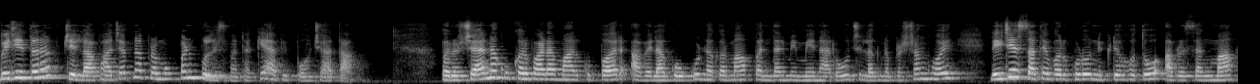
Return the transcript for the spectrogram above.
બીજી તરફ જિલ્લા ભાજપના પ્રમુખ પણ પોલીસ મથકે આવી પહોંચ્યા હતા. ભરૂચ શહેરના કુકરવાડા માર્ગ ઉપર આવેલા ગોકુળનગરમાં પંદરમી મેના રોજ લગ્ન પ્રસંગ હોય, ડીજે સાથે વરઘોડો નીકળ્યો હતો. આ પ્રસંગમાં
